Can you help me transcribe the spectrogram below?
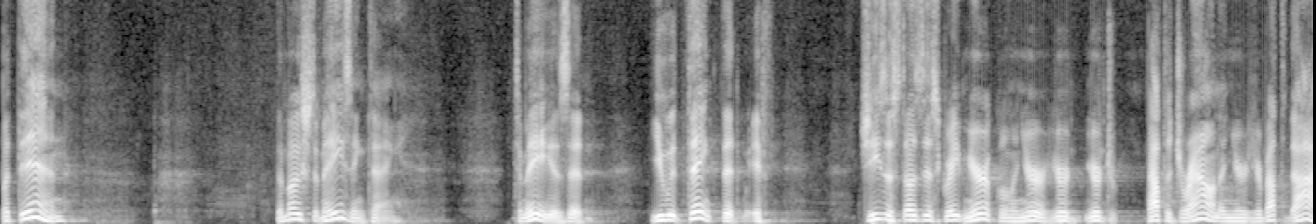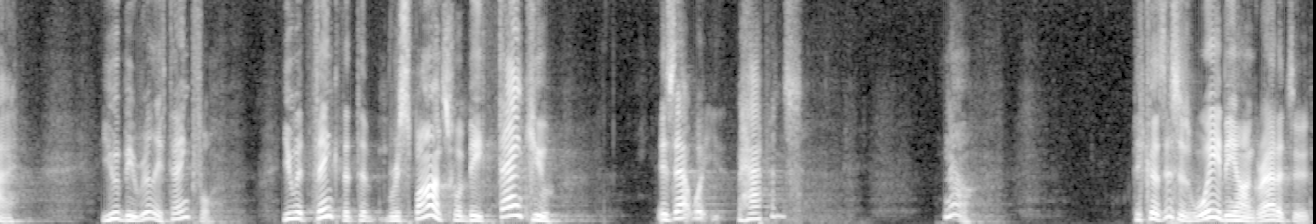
But then, the most amazing thing to me is that you would think that if Jesus does this great miracle and you're, you're, you're about to drown and you're, you're about to die, you would be really thankful. You would think that the response would be, Thank you. Is that what happens? No. Because this is way beyond gratitude.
